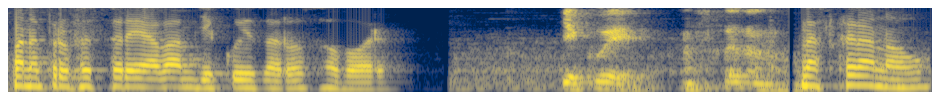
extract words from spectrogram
Pane profesore, já vám děkuji za rozhovor. Děkuji. Naschledanou. Naschledanou.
